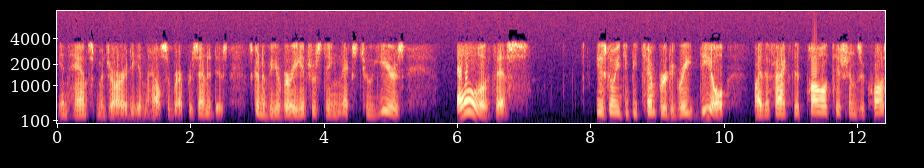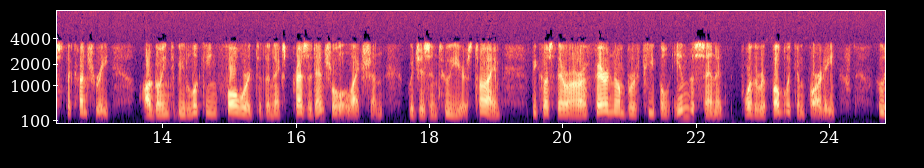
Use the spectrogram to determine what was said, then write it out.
enhanced majority in the House of Representatives. It's going to be a very interesting next two years. All of this is going to be tempered a great deal by the fact that politicians across the country are going to be looking forward to the next presidential election, which is in two years' time, because there are a fair number of people in the Senate for the Republican Party who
